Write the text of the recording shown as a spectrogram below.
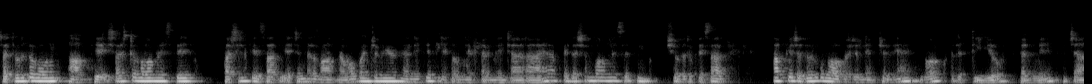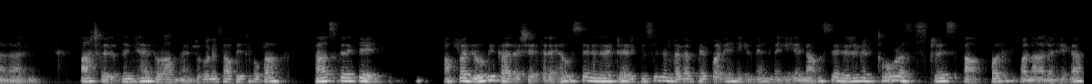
चतुर्थ भाव आपके षष्ठ भाव में स्थित पश्चिम के साथ यह चंद्रमा नवो पंचमी योग यानी कि त्रिकोण में करने जा रहा है। आपके दशम भाव में से शुक्र के साथ आपके चतुर्थ भाव का जो नेपचुन है, वह प्रति योग करने जा रहा है। आज का जो दिन है थोड़ा महत्वपूर्ण साबित होगा खास करके आपका जो भी कार्य क्षेत्र है, उससे रिलेटेड किसी भी प्रकार के बड़े निर्णय नहीं लेना। उससे रिलेटेड थोड़ा स्ट्रेस आप पर बना रहेगा।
